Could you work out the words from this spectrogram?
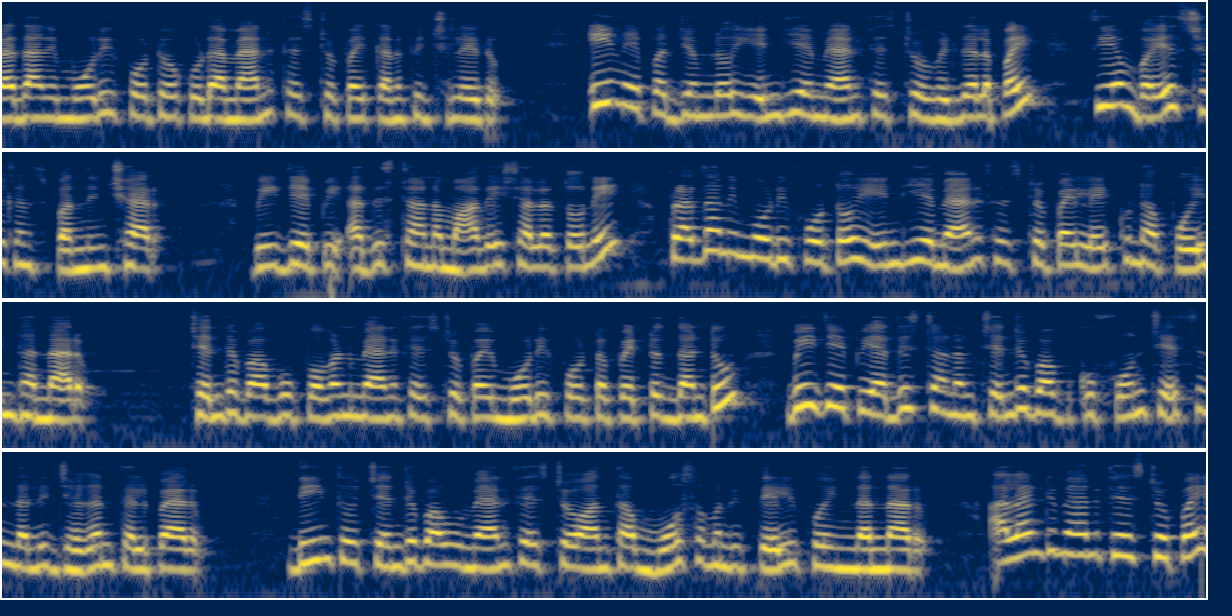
ప్రధాని మోడీ ఫోటో కూడా మేనిఫెస్టోపై కనిపించలేదు. ఈ నేపథ్యంలో ఎన్డీఏ మేనిఫెస్టో విడుదలపై సీఎం వైఎస్ జగన్ స్పందించారు. బీజేపీ అధిష్టానం ఆదేశాలతోనే ప్రధాని మోడీ ఫోటో ఎన్డీఏ మేనిఫెస్టోపై లేకుండా పోయిందన్నారు. చంద్రబాబు పవన్ మేనిఫెస్టోపై మోడీ ఫోటో పెట్టొద్దంటూ బీజేపీ అధిష్టానం చంద్రబాబుకు ఫోన్ చేసిందని జగన్ తెలిపారు. దీంతో చంద్రబాబు మేనిఫెస్టో అంతా మోసమని తేలిపోయిందన్నారు. అలాంటి మేనిఫెస్టోపై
